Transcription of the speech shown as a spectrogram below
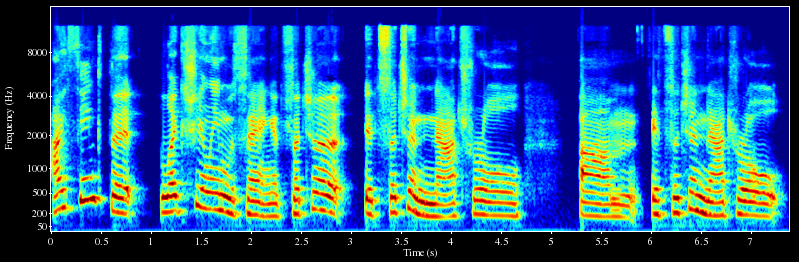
I think that like Shailene was saying, it's such a it's such a natural um it's such a natural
